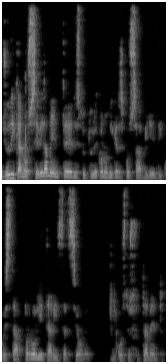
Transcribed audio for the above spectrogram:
giudicano severamente le strutture economiche responsabili di questa proletarizzazione, di questo sfruttamento.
